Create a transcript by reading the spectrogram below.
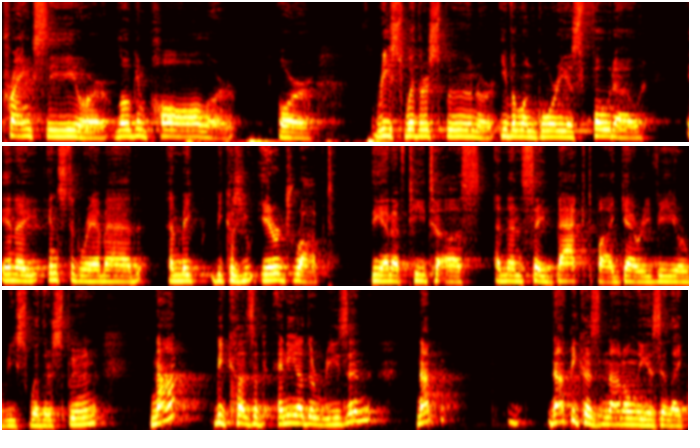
Pranksy or Logan Paul or or Reese Witherspoon or Eva Longoria's photo in a Instagram ad and make because you airdropped the NFT to us and then say backed by Gary Vee or Reese Witherspoon, not because of any other reason, not not because not only is it like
